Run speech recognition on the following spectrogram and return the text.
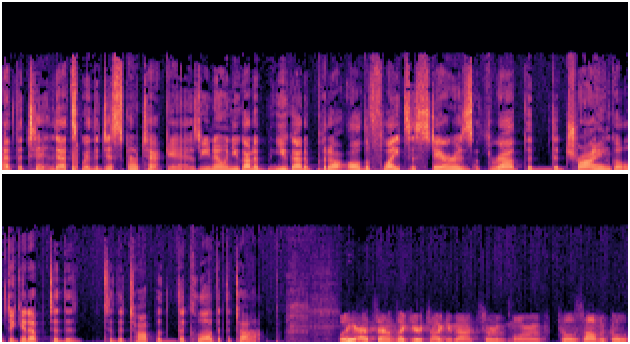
at the t- that's where the discotheque is. You know, and you got to you got to put all the flights of stairs throughout the the triangle to get up to the to the top of the club at the top. Well, yeah, it sounds like you're talking about sort of more of philosophical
